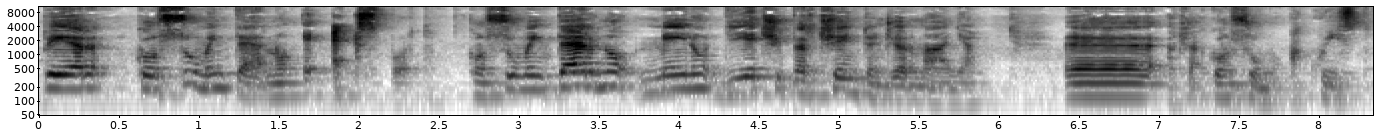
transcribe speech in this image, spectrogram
per consumo interno e export. Consumo interno meno 10% in Germania, eh, cioè consumo, acquisto,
